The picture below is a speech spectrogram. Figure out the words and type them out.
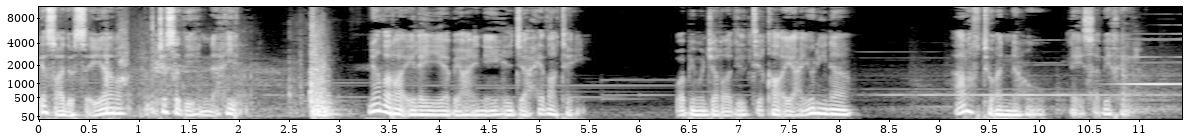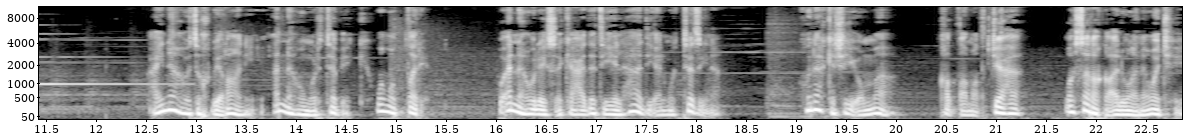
يصعد السيارة بجسده النحيل. نظر إلي بعينيه الجاحظتين. وبمجرد التقاء أعيننا عرفت أنه ليس بخير. عيناه تخبراني أنه مرتبك ومضطرب وأنه ليس كعادته الهادئة المتزنة. هناك شيء ما قض مضجعه وسرق ألوان وجهه.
